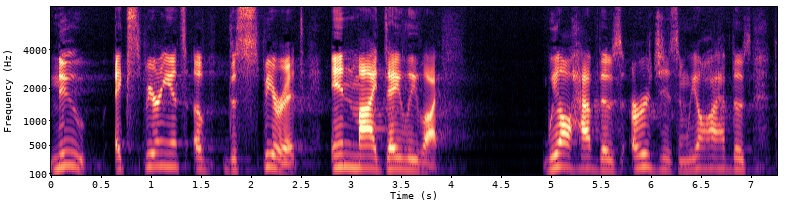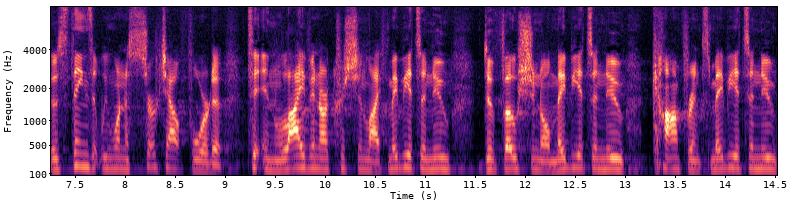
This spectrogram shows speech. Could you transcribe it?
new experience of the Spirit in my daily life. We all have those urges and we all have those, those things that we want to search out for to, to enliven our Christian life. Maybe it's a new devotional, maybe it's a new conference, maybe it's a new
